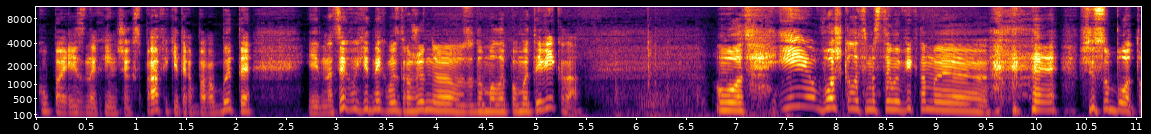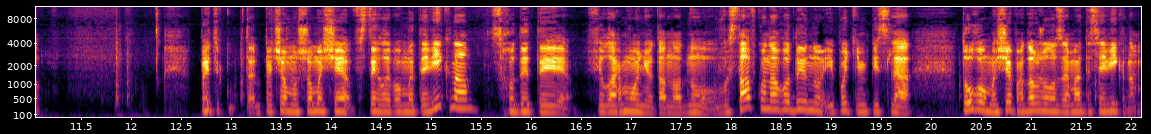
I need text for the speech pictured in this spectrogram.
купа різних інших справ, які треба робити. І на цих вихідних ми з дружиною задумали помити вікна. От. І вошкалися ми з цими вікнами всю суботу. Причому, що ми ще встигли помити вікна, сходити в філармонію там на одну виставку на годину, і потім після того ми ще продовжували займатися вікнами.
